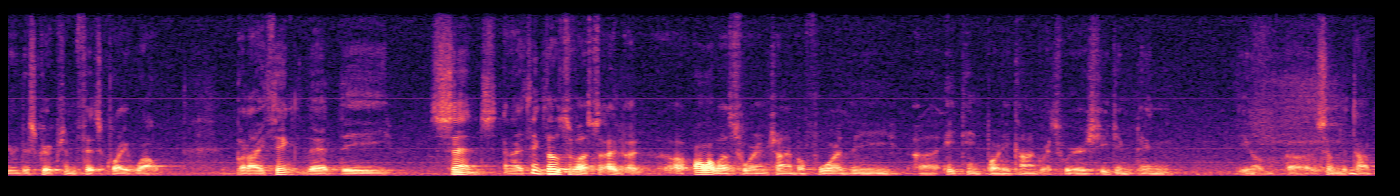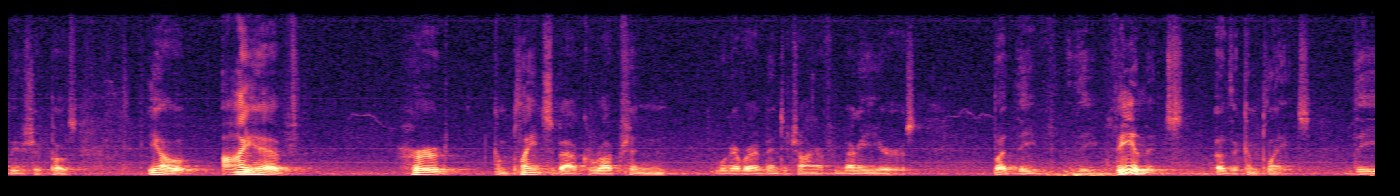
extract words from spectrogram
your description fits quite well. But I think that the sense, and I think those of us, I, I, all of us were in China before the 18th Party Congress, where Xi Jinping, you know, uh, some of the top leadership posts. You know, I have heard complaints about corruption whenever I've been to China for many years. But the, the vehemence of the complaints, the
